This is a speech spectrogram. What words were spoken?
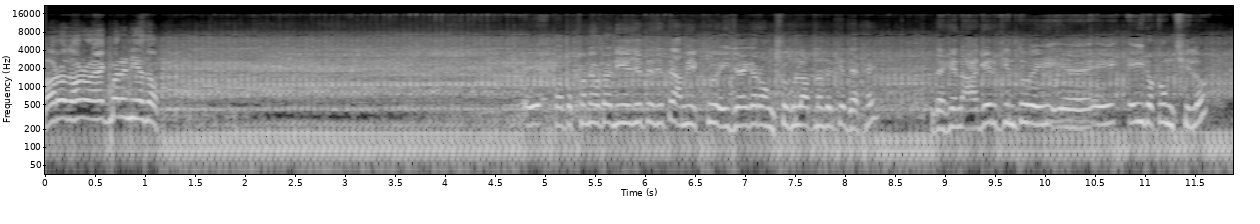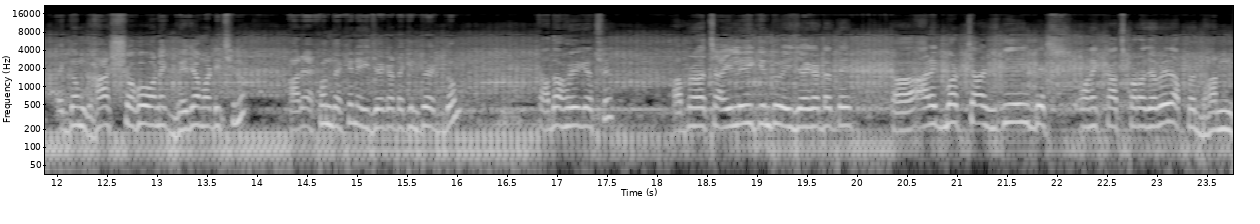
ধরো ধরো, একবারে নিয়ে যাও। এই ততক্ষণে ওটা নিয়ে যেতে যেতে আমি একটু এই জায়গার অংশগুলো আপনাদেরকে দেখাই। দেখেন, আগের কিন্তু এই এই রকম ছিল। একদম ঘাস সহ অনেক ভেজা মাটি ছিল। আর এখন দেখেন, এই জায়গাটা কিন্তু একদম কাদা হয়ে গেছে। আপনারা চাইলেই কিন্তু এই জায়গাটাতে আরেকবার চাষ দিয়েই বেশ অনেক কাজ করা যাবে। আপনার ধান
